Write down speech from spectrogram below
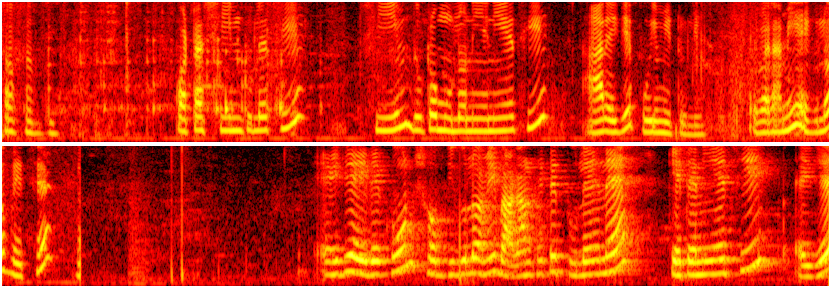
সব সবজি। কটা শিম তুলেছি। শিম, দুটো মূলো নিয়ে নিয়েছি। আর এই যে পুঁই মিটুলি। এবার আমি এগুলো বেছে এই যে, এই দেখুন, সবজিগুলো আমি বাগান থেকে তুলে এনে কেটে নিয়েছি। এই যে,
